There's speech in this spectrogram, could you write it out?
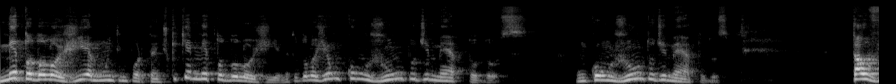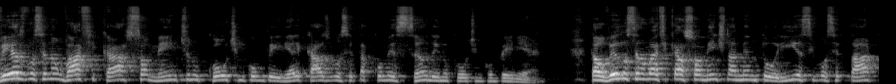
Metodologia é muito importante. O que é metodologia? Metodologia é um conjunto de métodos. Um conjunto de métodos. Talvez você não vá ficar somente no coaching com PNL, caso você está começando aí no coaching com PNL. Talvez você não vai ficar somente na mentoria se você está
